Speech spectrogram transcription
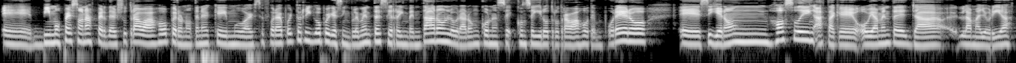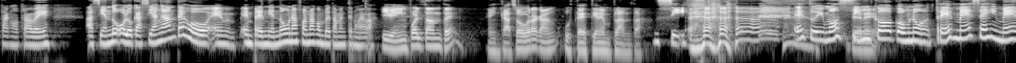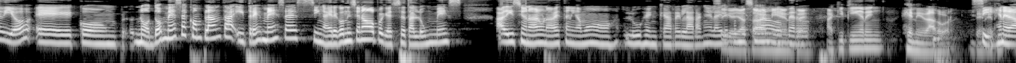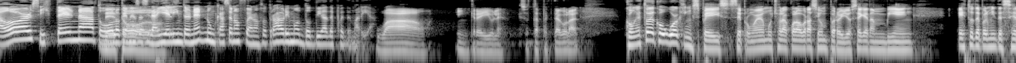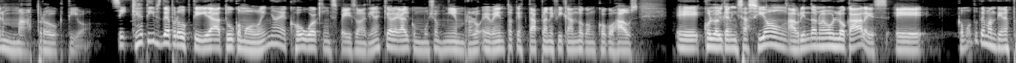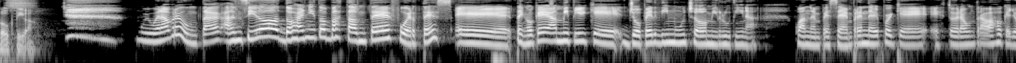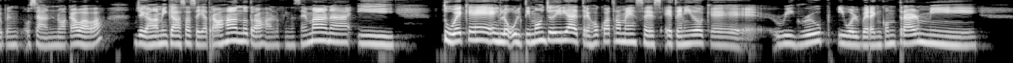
Eh, vimos personas perder su trabajo, pero no tener que mudarse fuera de Puerto Rico porque simplemente se reinventaron, lograron conseguir otro trabajo temporero, eh, siguieron hustling hasta que obviamente ya la mayoría están otra vez haciendo o lo que hacían antes o em, emprendiendo de una forma completamente nueva. Y bien importante, en caso de huracán, ustedes tienen planta. Sí. Estuvimos cinco, como no, tres meses y medio eh, con, no, dos meses con planta y tres meses sin aire acondicionado porque se tardó un mes adicional. Una vez teníamos luz en que arreglaran el aire acondicionado. pero aquí tienen generador. Sí, generador, cisterna, todo lo que necesitan. Y el internet nunca se nos fue. Nosotros abrimos dos días después de María. ¡Wow! Increíble. Eso está espectacular. Con esto de coworking space se promueve mucho la colaboración, pero yo sé que también esto te permite ser más productivo. Sí. ¿Qué tips de productividad tú como dueña de coworking space, donde tienes que agregar con muchos miembros, los eventos que estás planificando con Coco House, eh, con la organización, abriendo nuevos locales, eh, ¿cómo tú te mantienes productiva? Buena pregunta. Han sido dos añitos bastante fuertes. Eh, tengo que admitir que yo perdí mucho mi rutina cuando empecé a emprender porque esto era un trabajo que yo, o sea, no acababa. Llegaba a mi casa, seguía trabajando, trabajaba los fines de semana y tuve que, en los últimos, yo diría, de tres o cuatro meses, he tenido que regroup y volver a encontrar mi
